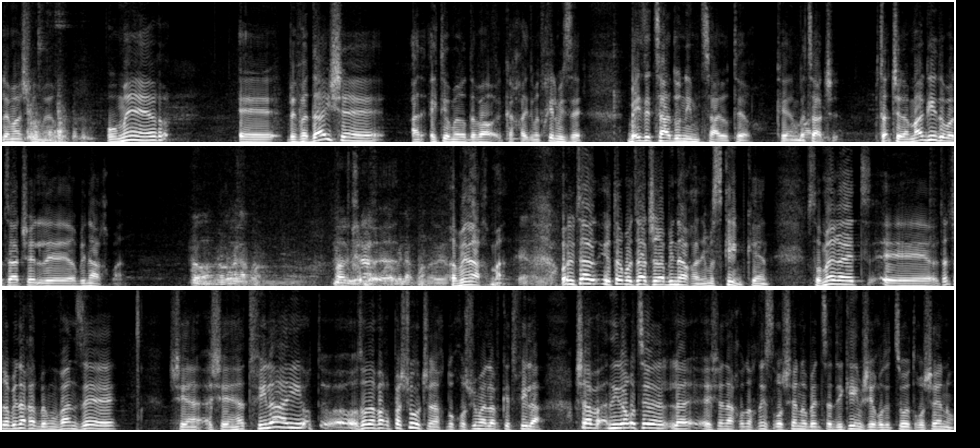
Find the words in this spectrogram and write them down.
למה שהוא אומר. הוא אומר, אה, בוודאי ש... הייתי אומר דבר, ככה, הייתי מתחיל מזה, באיזה צד הוא נמצא יותר, כן? בצד, ש, בצד של המגיד או בצד של אה, רבי נחמן? לא, רבי נחמן. רבי נחמן. כן, הוא נמצא יותר בצד של רבי נחמן, אני מסכים, כן. זאת אומרת, אה, בצד של רבי נחמן במובן זה, שהתפילה היא אותו דבר פשוט, שאנחנו חושבים עליו כתפילה. עכשיו, אני לא רוצה שאנחנו נכניס ראשנו בין צדיקים, שירוצצו את ראשנו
